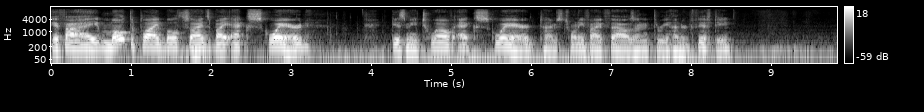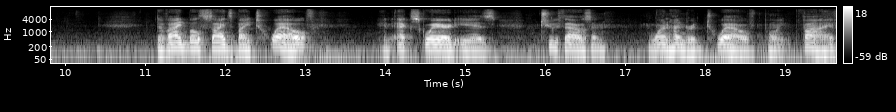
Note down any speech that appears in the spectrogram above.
If I multiply both sides by x squared, it gives me 12x squared times 25,350. Divide both sides by 12, and x squared is 2,000. 112.5.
